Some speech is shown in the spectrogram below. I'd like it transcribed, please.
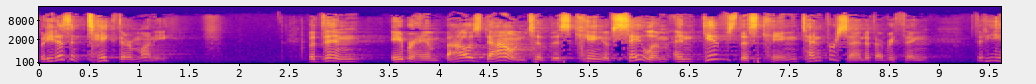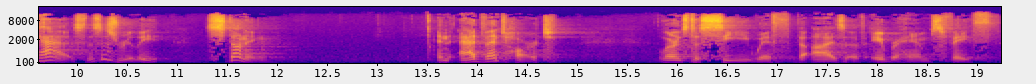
But he doesn't take their money. But then Abraham bows down to this king of Salem and gives this king 10% of everything that he has. This is really stunning. An Advent heart learns to see with the eyes of Abraham's faith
